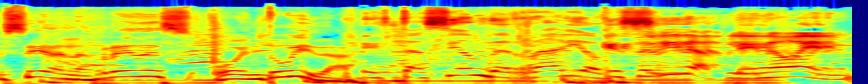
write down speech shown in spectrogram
Que sea en las redes o en tu vida. Estación de radio que se vive a pleno en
